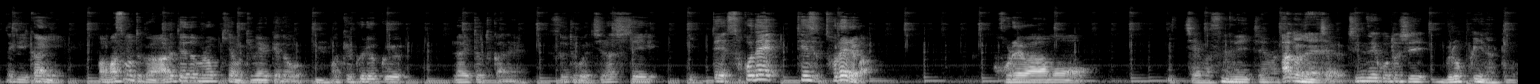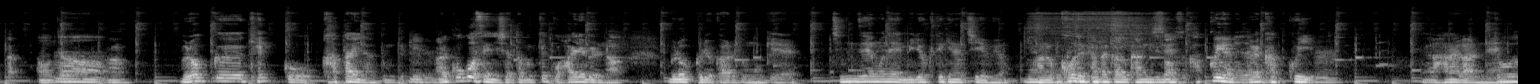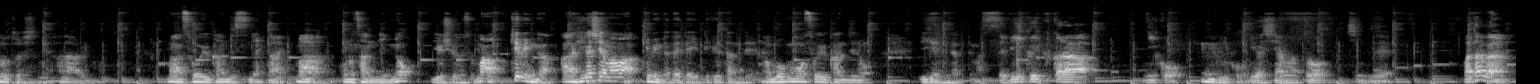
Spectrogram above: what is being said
けどいかに、まあ、松本くんはある程度ブロック来ても決めるけど、うんまあ、極力ライトとかね、そういうところで散らしていって、そこで点数取れれば、これはもう、いっちゃいますね、ね。いっちゃいます。あとねちゃう、鎮西今年ブロックいいなって思った。あ、本当？あうん。ブロック結構硬いなと思ったけ、うんあれ高校生にしては多分結構ハイレベルなブロック力あると思うけ、鎮西もね、魅力的なチームよあの、個で戦う感じねそうそ。う、かっこいいよね。あれかっこいい。うん。花があるね。堂々としてね、花ある。まあそういう感じですね。はいまあ、この3人の優勝予想。まあ、ケビンが、あ、東山はケビンが大体言ってくれたんで、まあ僕もそういう感じの意見になってます。で、B クイックから2個、うん。個。東山と鎮西。まあ多分、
